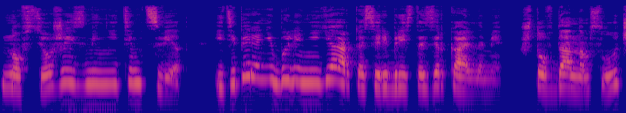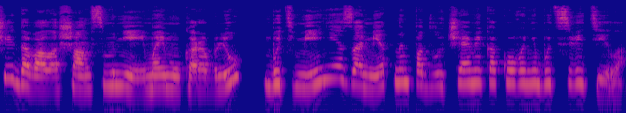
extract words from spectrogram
но все же изменить им цвет и теперь они были не ярко-серебристо-зеркальными, что в данном случае давало шанс мне и моему кораблю быть менее заметным под лучами какого-нибудь светила.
